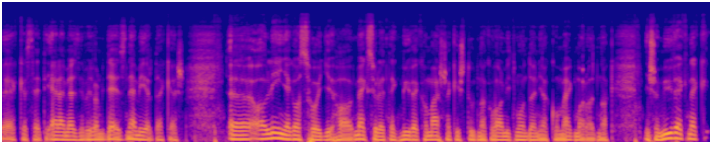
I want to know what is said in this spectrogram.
elkezdheti elemezni, vagy valami, de ez nem érdekes. A lényeg az, hogy ha megszületnek művek, ha másnak is tudnak valamit mondani, akkor megmaradnak. És a műveknek,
